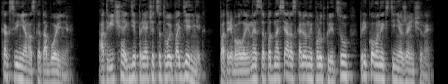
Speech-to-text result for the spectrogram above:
как свинья на скотобойне. «Отвечай, где прячется твой подельник?» – потребовала Инесса, поднося раскаленный пруд к лицу, прикованный к стене женщины.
